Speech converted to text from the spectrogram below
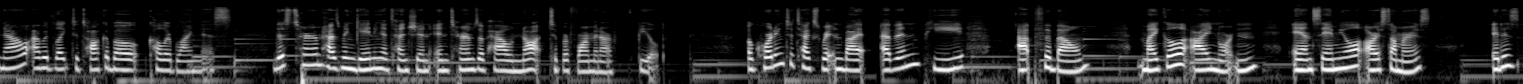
Now, I would like to talk about color blindness. This term has been gaining attention in terms of how not to perform in our field. According to texts written by Evan P. Apfelbaum, Michael I. Norton, and Samuel R. Sommers, it is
